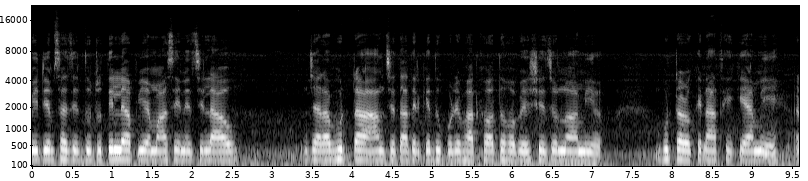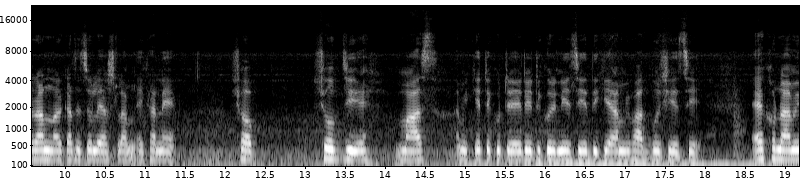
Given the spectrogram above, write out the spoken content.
মিডিয়াম সাইজের দুটো তেলাপিয়া মাছ এনেছে, লাউ। যারা ভুট্টা আনছে তাদেরকে দুপুরে ভাত খাওয়াতে হবে। সেজন্য আমি ভুট্টা রোকে না থেকে আমি রান্নার কাজে চলে আসলাম এখানে। সব সবজি, মাছ আমি কেটে কুটে রেডি করে নিয়েছি, এদিকে আমি ভাত বসিয়েছি। এখন আমি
